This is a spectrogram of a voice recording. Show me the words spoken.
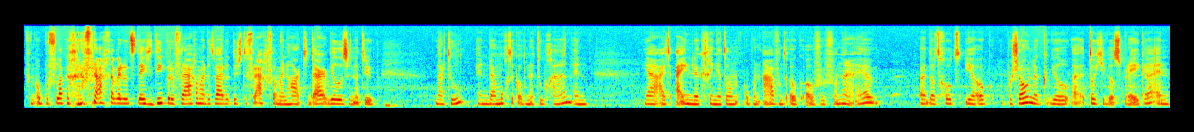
van oppervlakkigere vragen werden het steeds diepere vragen. Maar dat waren dus de vragen van mijn hart. Daar wilden ze natuurlijk naartoe. En daar mocht ik ook naartoe gaan. En ja, uiteindelijk ging het dan op een avond ook over van, nou ja, dat God je ook persoonlijk wil, uh, tot je wil spreken. En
